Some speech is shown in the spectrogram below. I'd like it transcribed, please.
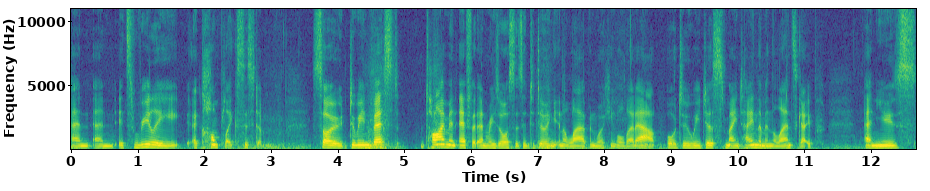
and and it's really a complex system. So, do we invest time and effort and resources into doing it in a lab and working all that out, or do we just maintain them in the landscape and use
